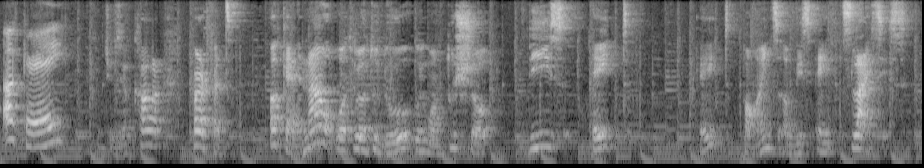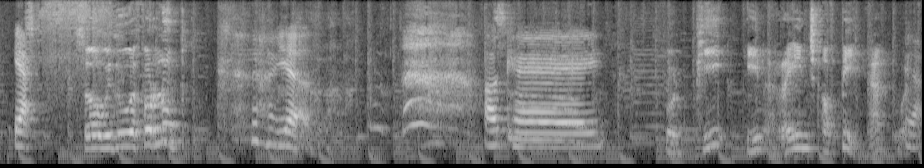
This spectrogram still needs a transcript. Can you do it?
Oke. Can choose your color. Perfect. Okay, now what we want to do, we want to show these eight eight points of these eight slices. Yes. So we do a for loop. yes. Oke. For p in range of p, yeah? Well, Yeah.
